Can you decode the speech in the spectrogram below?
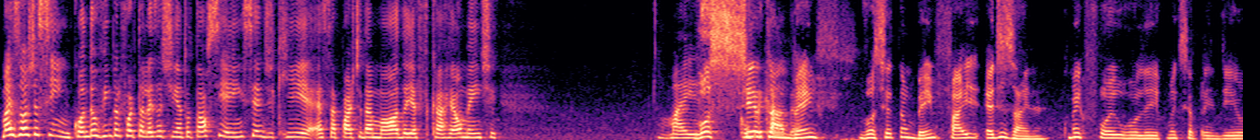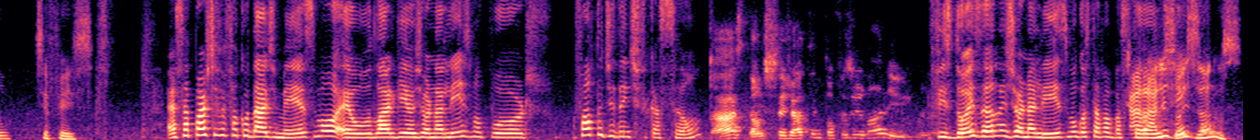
Mas hoje, assim, quando eu vim para Fortaleza, eu tinha total ciência de que essa parte da moda ia ficar realmente mais você complicada. também Você também faz, é designer. Como é que foi o rolê? Como é que você aprendeu? O que você fez? Essa parte foi faculdade mesmo. Eu larguei o jornalismo por falta de identificação. Ah, então você já tentou fazer jornalismo. Né? Fiz dois anos de jornalismo, gostava bastante. Caralho, dois anos?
